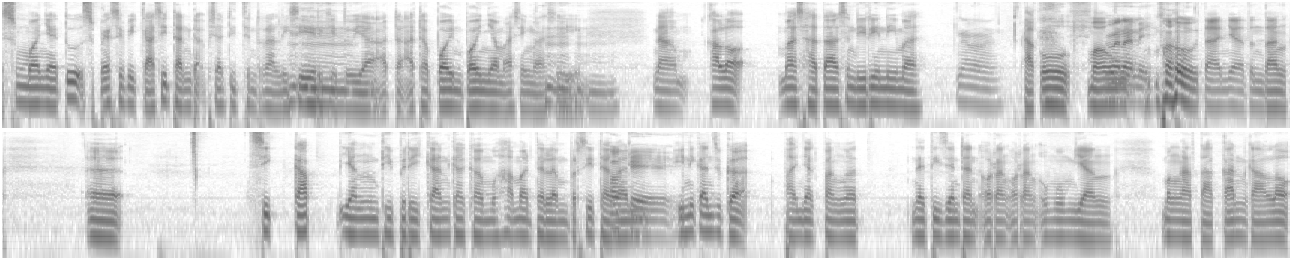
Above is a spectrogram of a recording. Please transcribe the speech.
semuanya itu spesifikasi dan nggak bisa digeneralisir gitu ya. Ada ada poin-poinnya masing-masing. Hmm. Nah, kalau Mas Hatta sendiri nih, Mas, Nah, aku mau mau tanya tentang eh, sikap yang diberikan Gaga Muhammad dalam persidangan. Oke. Ini kan juga banyak banget netizen dan orang-orang umum yang mengatakan kalau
